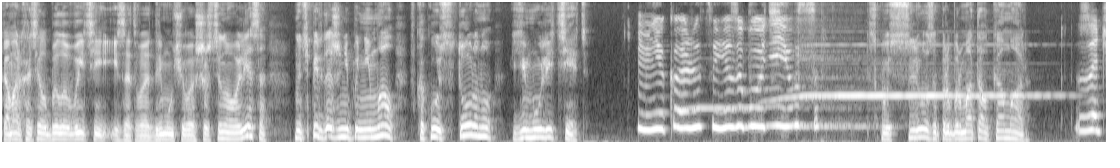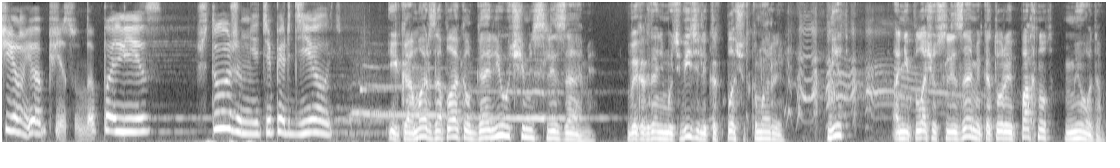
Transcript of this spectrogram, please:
Комар хотел было выйти из этого дремучего шерстяного леса, но теперь даже не понимал, в какую сторону ему лететь. Мне кажется, я заблудился Сквозь слезы пробормотал комар. Зачем я вообще сюда полез? Что же мне теперь делать? И комар заплакал горючими слезами. Вы когда-нибудь видели, как плачут комары? Нет? Они плачут слезами, которые пахнут медом.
